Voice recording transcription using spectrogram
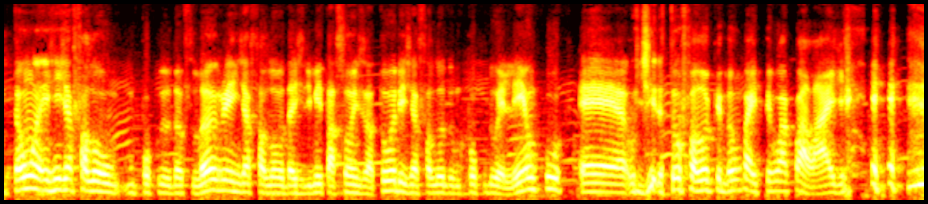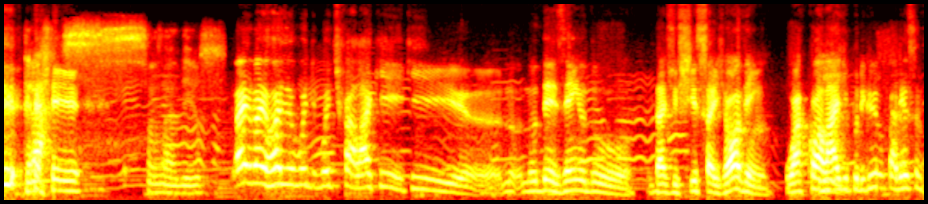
Então a gente já falou um pouco do Duff Lundgren, já falou das limitações dos atores, já falou um pouco do elenco. É... O diretor falou que não vai ter o Aqualide. Graças Graças a Deus. Vai, vai, Roger, eu vou, vou te falar que, que no, no, desenho do, da Justiça Jovem, o Aqualad, hum. por incrível que pareça,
